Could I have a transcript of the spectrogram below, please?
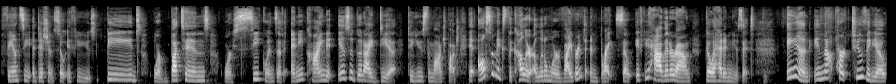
fancy additions. So if you used beads or buttons or sequins of any kind, it is a good idea to use the Mod Podge. It also makes the color a little more vibrant and bright. So if you have it around, go ahead and use it. And in that part two video,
